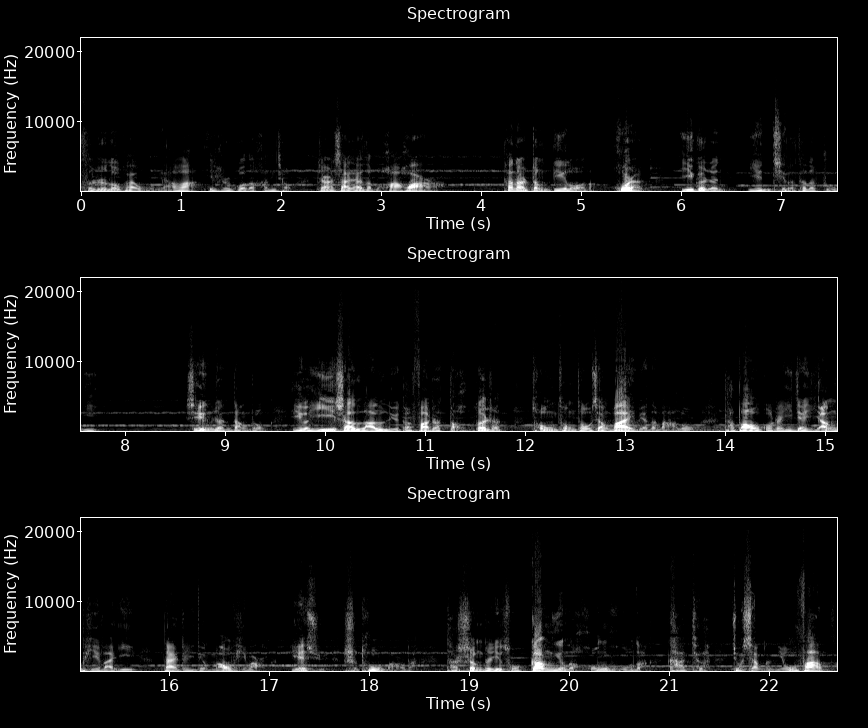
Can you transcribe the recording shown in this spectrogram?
辞职都快五年了，一直过得很糗，这样下去还怎么画画啊？他那正低落呢，忽然一个人引起了他的注意。行人当中，一个衣衫褴褛的、发着抖的人匆匆走向外面的马路。他包裹着一件羊皮外衣，戴着一顶毛皮帽，也许是兔毛的。他生着一簇刚硬的红胡子，看起来就像个牛贩子。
